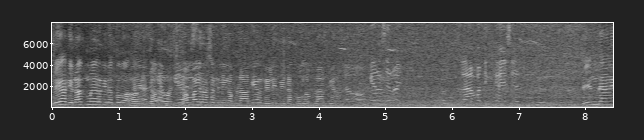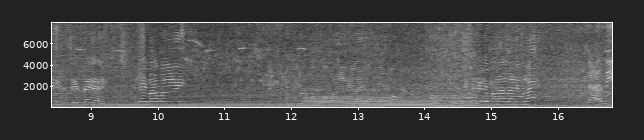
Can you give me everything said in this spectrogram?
Sige, ginagmayar kita to ba kay Oh, sir. gamay ra sa mi nga vlogger, dili mi dako nga vlogger. Oo, okay ra ay. Salamat gid kay sir. Si Inday, si Inday ay. Inday, bye-bye. Ay, ako pala nila yun. Ako. Isa yung pangalan ni mo nay? Lani.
